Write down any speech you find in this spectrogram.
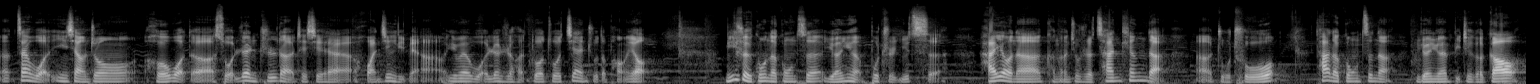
呃，在我印象中和我的所认知的这些环境里面啊，因为我认识很多做建筑的朋友，泥水工的工资远远不止于此。还有呢，可能就是餐厅的呃主厨，他的工资呢远远比这个高。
